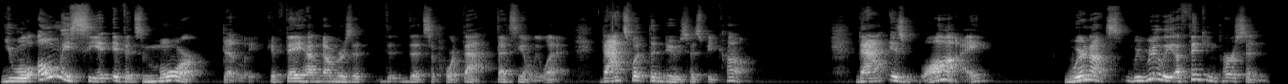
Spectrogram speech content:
You will only see it if it's more deadly, if they have numbers that, that support that. That's the only way. That's what the news has become. That is why we're not we really a thinking person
